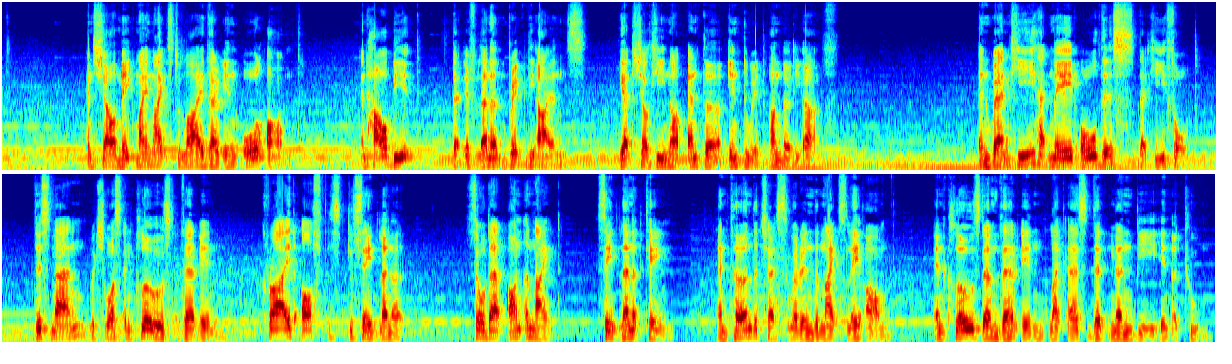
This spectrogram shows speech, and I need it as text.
and shall make my knights to lie therein all armed. And howbeit that if Leonard break the irons, yet shall he not enter into it under the earth. And when he had made all this that he thought, this man which was enclosed therein cried oft to Saint Leonard, so that on a night Saint Leonard came and turned the chest wherein the knights lay armed, and closed them therein like as dead men be in a tomb.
